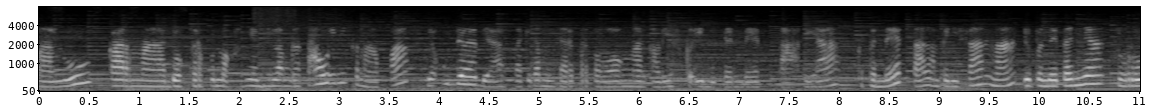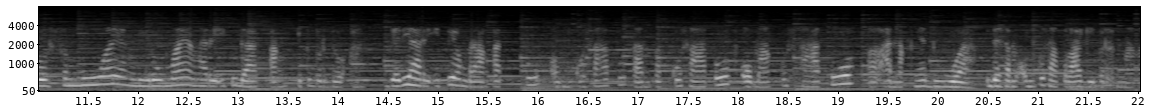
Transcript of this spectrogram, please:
Lalu karena dokter pun maksudnya bilang nggak tahu ini kenapa, ya udah biasa kita mencari pertolongan alias ke ibu pendeta ya. Ke pendeta sampai di sana, ibu pendetanya suruh semua yang di rumah yang hari itu datang itu berdoa. Jadi hari itu yang berangkat tuh omku satu, tanteku satu, omaku satu, eh, anaknya dua. Udah sama omku satu lagi berenam.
